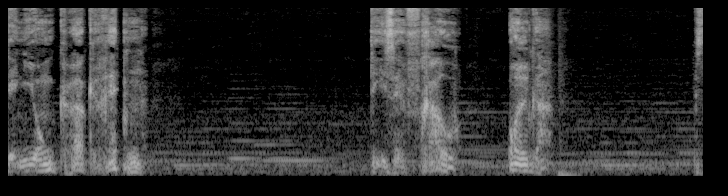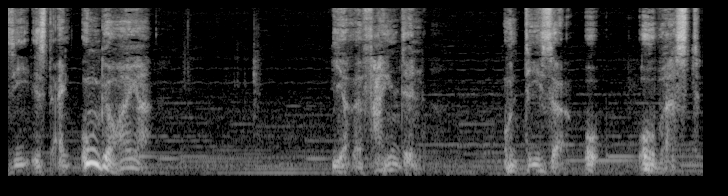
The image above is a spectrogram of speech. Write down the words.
den jungen Kirk retten. Diese Frau, Olga, sie ist ein Ungeheuer. Ihre Feindin und dieser o Oberst.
